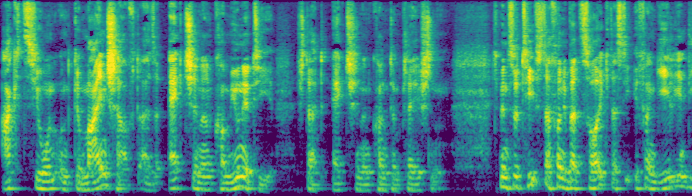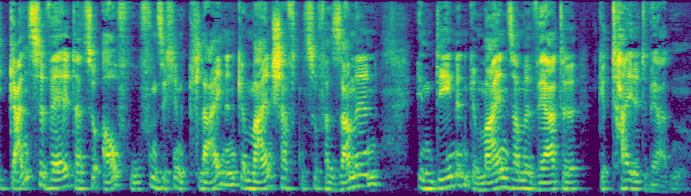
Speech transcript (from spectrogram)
Aktion und Gemeinschaft, also Action and Community statt Action and Contemplation. Ich bin zutiefst davon überzeugt, dass die Evangelien die ganze Welt dazu aufrufen, sich in kleinen Gemeinschaften zu versammeln, in denen gemeinsame Werte geteilt werden.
